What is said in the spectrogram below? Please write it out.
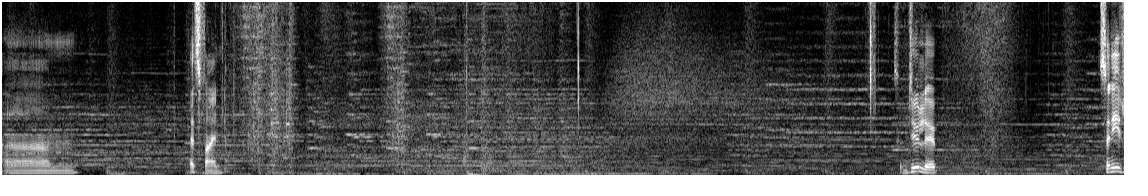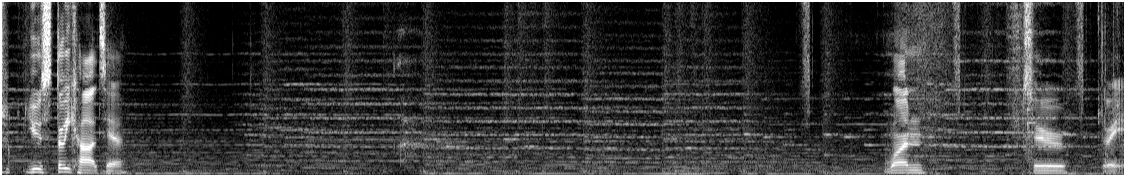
Um, that's fine. So do loop. So I need to use three cards here. One, two, three.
